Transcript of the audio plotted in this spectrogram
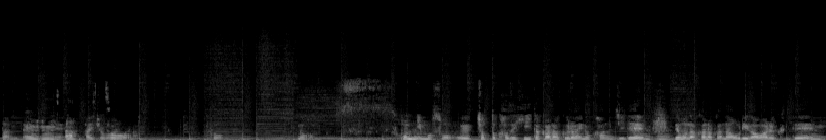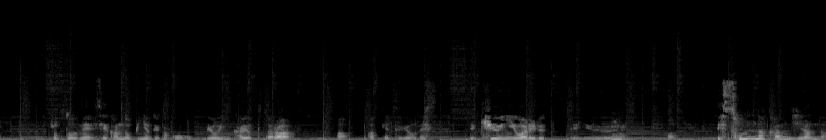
たみたいな、ねうんうんあ体調が悪くなる。そう。なんか、本人もそえちょっと風邪ひいたかなぐらいの感じで、うんでもなかなか治りが悪くて、うんちょっとね、セカンドオピニオンというか、こう、病院に通ってたら、あ、白血病です。で、急に言われるっていう、うん。え、そんな感じなんだっ。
